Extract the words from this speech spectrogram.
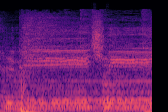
вічний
